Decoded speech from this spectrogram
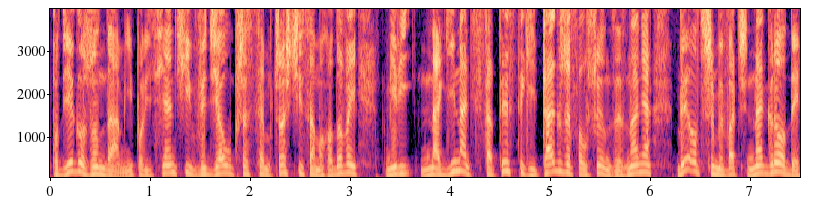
Pod jego rządami policjanci Wydziału Przestępczości Samochodowej mieli naginać statystyki, także fałszując zeznania, by otrzymywać nagrody.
